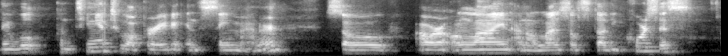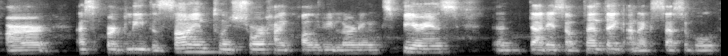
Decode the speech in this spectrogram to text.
they will continue to operate in the same manner. So our online and online self-study courses are expertly designed to ensure high quality learning experience that is authentic and accessible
